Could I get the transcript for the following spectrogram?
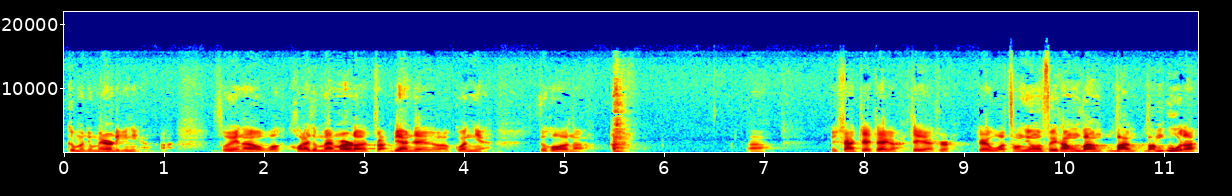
根本就没人理你啊！所以呢，我后来就慢慢的转变这个观念，最后呢，啊，你看这这个这也是这我曾经非常顽顽顽固的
